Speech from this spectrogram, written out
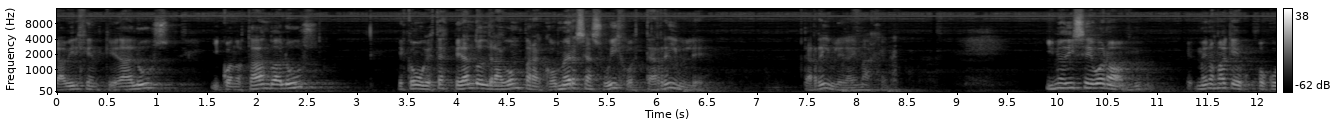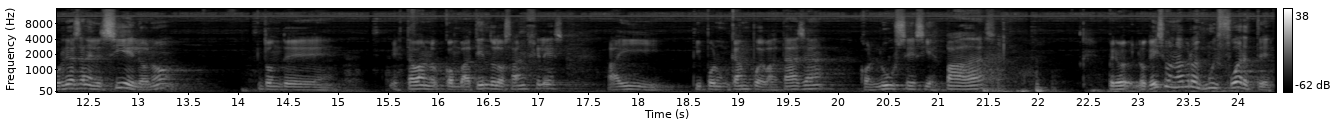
la Virgen que da luz, y cuando está dando a luz, es como que está esperando el dragón para comerse a su hijo. Es terrible, terrible la imagen. Y uno dice, bueno, Menos mal que ocurrió allá en el cielo, ¿no? Donde estaban combatiendo los ángeles, ahí tipo en un campo de batalla, con luces y espadas. Pero lo que hizo Álvaro es muy fuerte,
